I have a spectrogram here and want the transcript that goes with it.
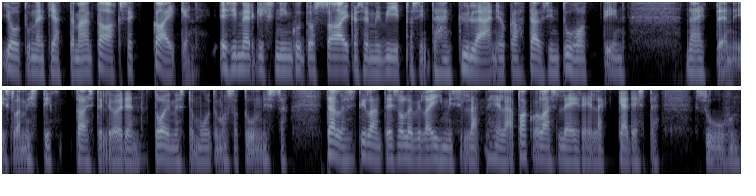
joutuneet jättämään taakse kaiken. Esimerkiksi niin kuin tuossa aikaisemmin viittasin tähän kylään, joka täysin tuhottiin näiden islamistitaistelijoiden toimesta muutamassa tunnissa. Tällaisissa tilanteissa olevilla ihmisillä elää pakolaisleireillä kädestä suuhun.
